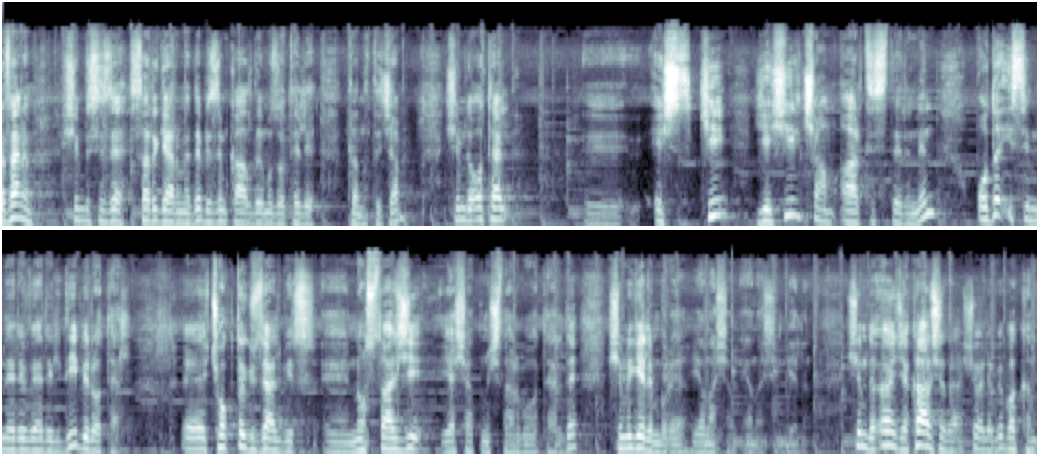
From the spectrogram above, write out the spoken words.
Efendim, şimdi size Sarıgerme'de bizim kaldığımız oteli tanıtacağım. Şimdi otel e, eski Yeşilçam artistlerinin oda isimleri verildiği bir otel. E, çok da güzel bir e, nostalji yaşatmışlar bu otelde. Şimdi gelin buraya, yanaşın, yanaşın gelin. Şimdi önce karşıda şöyle bir bakın.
